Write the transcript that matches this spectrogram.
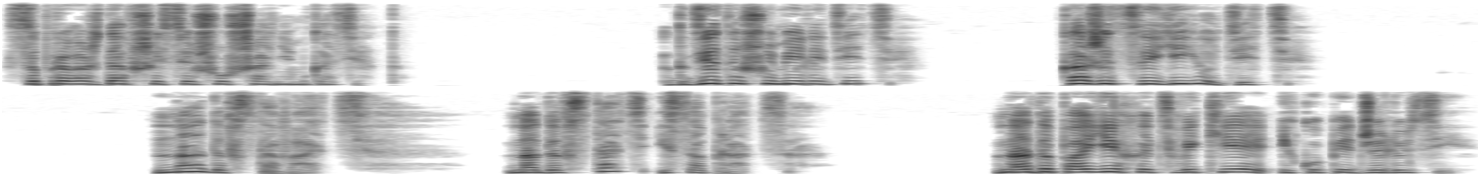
сопровождавшийся шуршанием газет. Где-то шумели дети. Кажется, ее дети. Надо вставать. Надо встать и собраться. Надо поехать в Икеа и купить жалюзи.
